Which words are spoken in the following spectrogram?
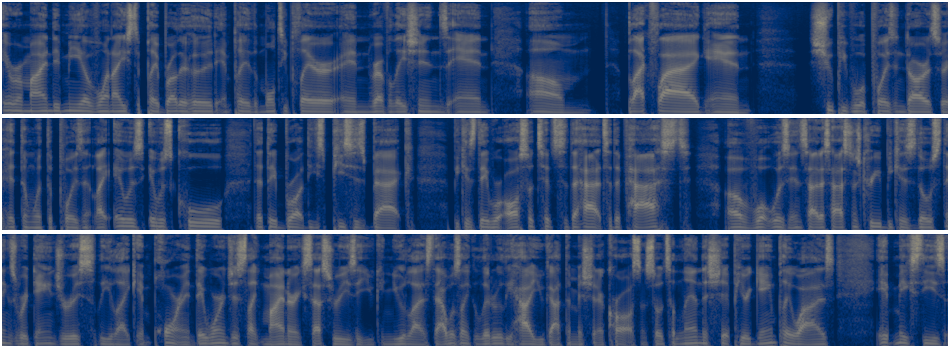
it reminded me of when I used to play Brotherhood and play the multiplayer and Revelations and um, Black Flag and shoot people with poison darts or hit them with the poison. Like it was it was cool that they brought these pieces back because they were also tips to the hat to the past of what was inside Assassin's Creed because those things were dangerously like important. They weren't just like minor accessories that you can utilize. That was like literally how you got the mission across. And so to land the ship here gameplay wise, it makes these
